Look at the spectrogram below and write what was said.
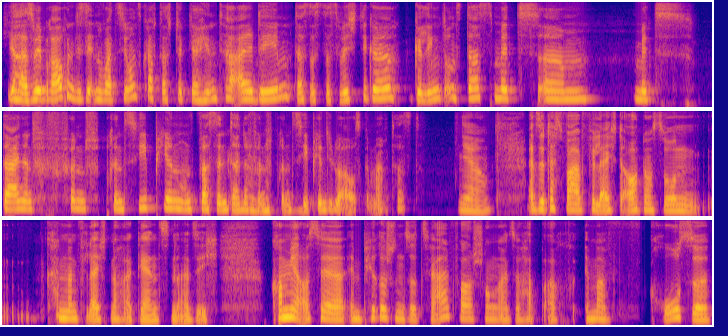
Ja, also wir brauchen diese Innovationskraft, das steckt ja hinter all dem. Das ist das Wichtige. Gelingt uns das mit, ähm, mit deinen fünf Prinzipien? Und was sind deine fünf mhm. Prinzipien, die du ausgemacht hast? Ja, also das war vielleicht auch noch so ein, kann man vielleicht noch ergänzen. Also ich komme ja aus der empirischen Sozialforschung, also habe auch immer große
